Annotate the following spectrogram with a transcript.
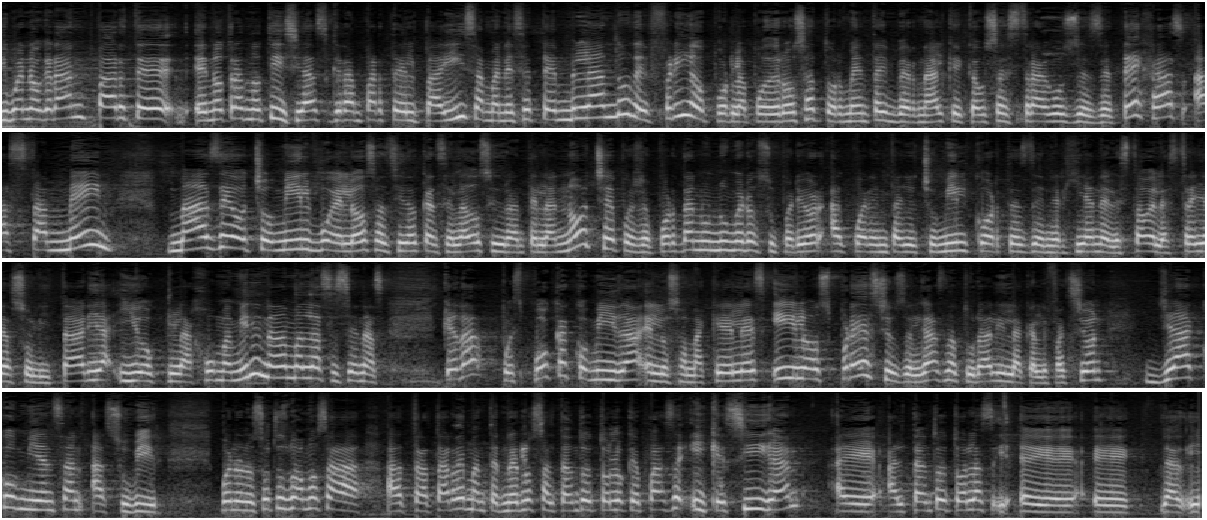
Y bueno, gran parte, en otras noticias, gran parte del país amanece temblando de frío por la poderosa tormenta invernal que causa estragos desde Texas hasta Maine. Más de 8 mil vuelos han sido cancelados y durante la noche pues reportan un número superior a 48 mil cortes de energía en el estado de la Estrella Solitaria y Oklahoma. Miren nada más las escenas. Queda pues poca comida en los anaqueles y los precios del gas natural y la calefacción ya comienzan a subir. Bueno, nosotros vamos a, a tratar de mantenerlos al tanto de todo lo que pase y que sigan. Eh, al tanto de todas las, eh, eh,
